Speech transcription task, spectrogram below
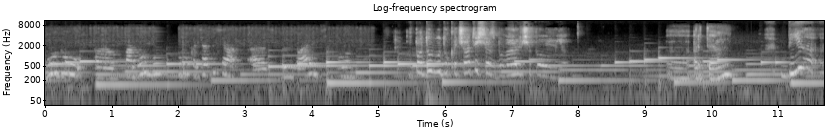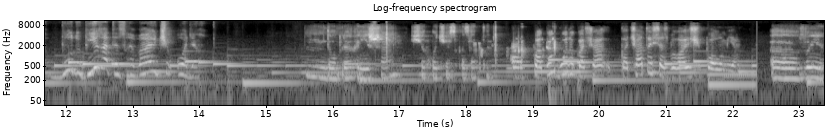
Буду впаду, буду качатися, збиваючи полон. Впаду буду качатися, збиваючи полум'я. Артем, Біга... Буду бігати, зриваючи одяг. Добре, Гріша, що хоче сказати? Впаду буду кача... качатися, збиваючи полум'я. Е, Ви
